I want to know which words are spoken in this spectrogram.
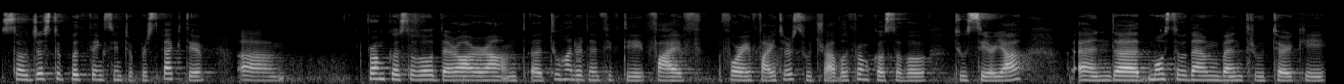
So just to put things into perspective, um, from Kosovo, there are around uh, 255 foreign fighters who traveled from Kosovo to Syria. And uh, most of them went through Turkey.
